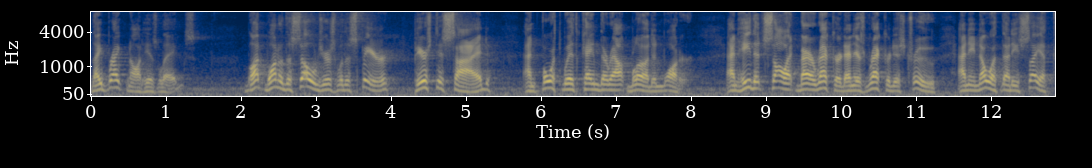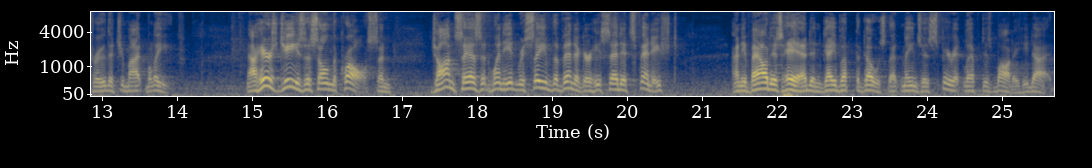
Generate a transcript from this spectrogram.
they brake not his legs. But one of the soldiers with a spear pierced his side, and forthwith came there out blood and water. And he that saw it bare record, and his record is true, and he knoweth that he saith true, that you might believe. Now here's Jesus on the cross, and John says that when he had received the vinegar, he said, It's finished. And he bowed his head and gave up the ghost. That means his spirit left his body. He died.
